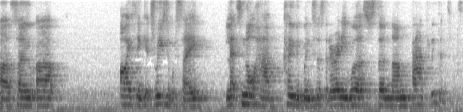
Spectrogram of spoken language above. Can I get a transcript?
Uh, so uh, I think it's reasonable to say let's not have COVID winters that are any worse than um, bad flu winters.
